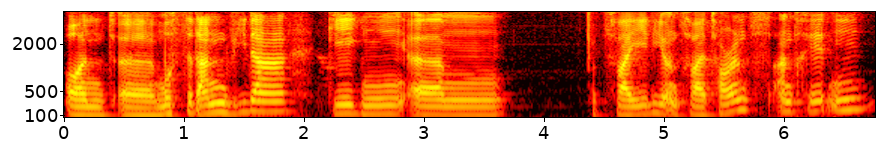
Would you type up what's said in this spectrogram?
und äh, musste dann wieder gegen ähm, zwei Jedi und zwei Torrents antreten.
